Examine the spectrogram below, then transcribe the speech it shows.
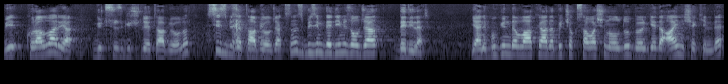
Bir kural var ya güçsüz güçlüye tabi olur. Siz bize tabi olacaksınız, bizim dediğimiz olacağı dediler. Yani bugün de vakıada birçok savaşın olduğu bölgede aynı şekilde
